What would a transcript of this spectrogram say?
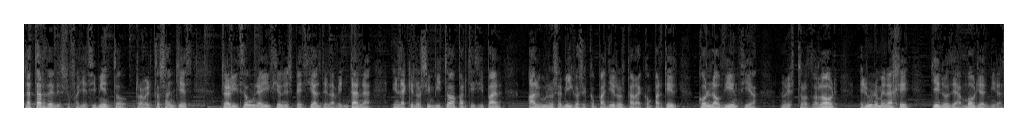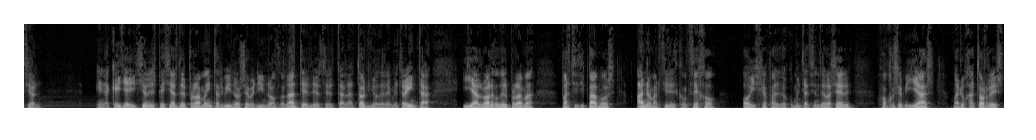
La tarde de su fallecimiento, Roberto Sánchez realizó una edición especial de La Ventana en la que nos invitó a participar algunos amigos y compañeros para compartir con la audiencia nuestro dolor en un homenaje lleno de amor y admiración. En aquella edición especial del programa intervino Severino Donate desde el tanatorio del M30 y a lo largo del programa participamos Ana Martínez Concejo, hoy jefa de documentación de la SER, Juan José Millás, Maruja Torres,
